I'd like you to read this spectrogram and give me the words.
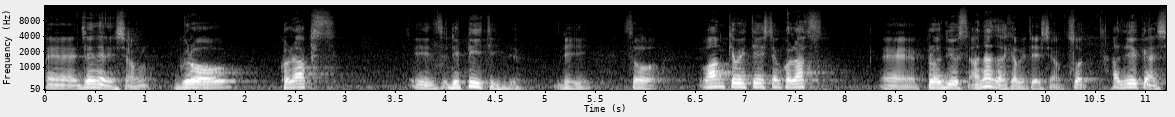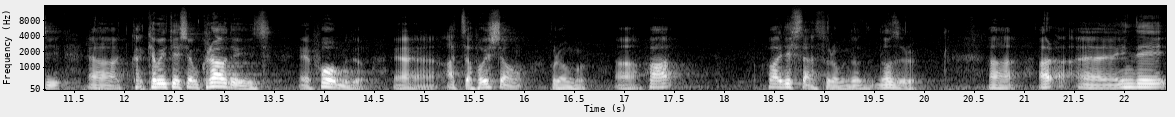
generation grow, collapse is repeatedly. So one cavitation collapse uh, produce another cavitation. So as you can see, uh, cavitation cloud is uh, formed uh, at the position from uh, far, far distance from the nozzle. Uh, in the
